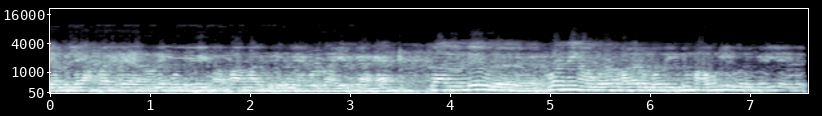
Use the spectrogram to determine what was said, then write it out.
இளம்பிள்ளை அப்பா ரிட்டையர் ஆனவொடனே கூட்டு போய் இப்போ அப்பா அம்மா ரெண்டு பேரும் என் கூட தான் இருக்காங்க. ஸோ அது வந்து ஒரு குழந்தைங்க அவங்களோட வளரும் போது இன்னும் அவங்களுக்கு ஒரு பெரிய இது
